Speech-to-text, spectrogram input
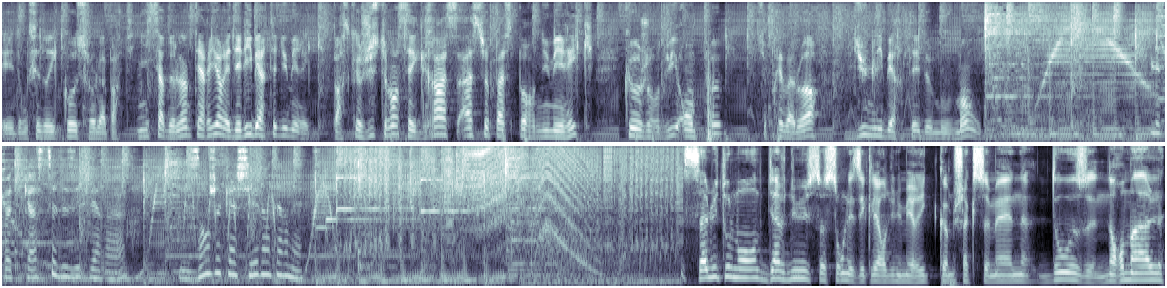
Et donc Cédrico sur la partie ministère de l'Intérieur et des libertés numériques. Parce que justement, c'est grâce à ce passeport numérique qu'aujourd'hui, on peut se prévaloir d'une liberté de mouvement. Le podcast des éclaireurs, les enjeux cachés d'Internet. Salut tout le monde, bienvenue, ce sont les éclairs du numérique comme chaque semaine, dose normale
